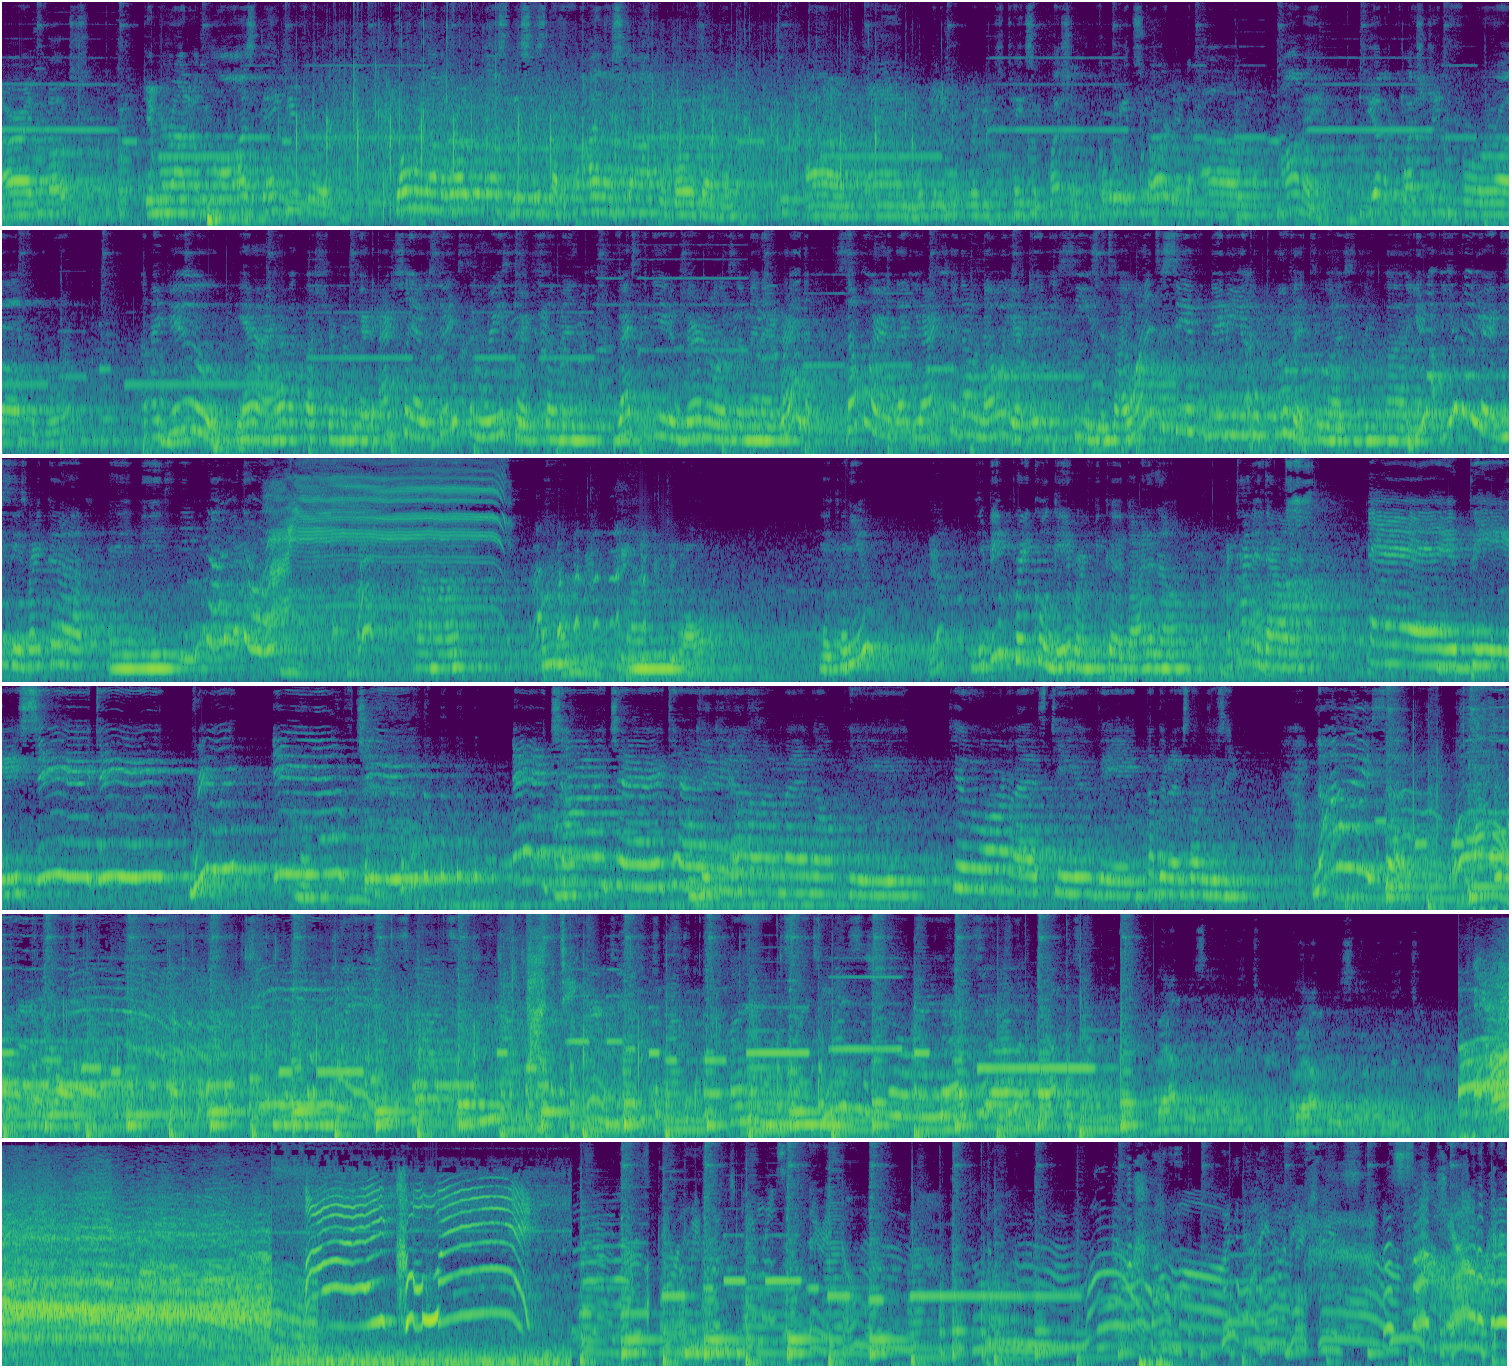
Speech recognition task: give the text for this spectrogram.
folks. Give them a round of applause. Thank you for going on the road with us. This is the final stop for both of them. Um, and we're going to get ready to take some questions. Before we get started, um, Ame, do you have a question for, uh, for Gura? I do. Yeah, I have a question prepared. Actually, I was doing some research, some investigative journalism, and I read somewhere that you actually don't know your ABCs, and so I wanted to see if maybe you could prove it to us. ABCs, right? Good, A B C. You know, you know it. Uh huh. Uh-huh. Do all of them? Yeah, can you? Yeah. You'd be a pretty cool gamer if you could, but I don't know. I kind of doubt it. A B C D. Really? E F G H I J K L M N O P Q R S T U V W X Y Z. Nice! That's, that was elementary. That was elementary. That was elementary. So cute.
